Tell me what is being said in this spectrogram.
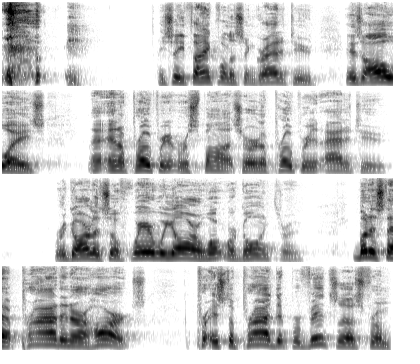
you see, thankfulness and gratitude is always an appropriate response or an appropriate attitude, regardless of where we are or what we're going through. But it's that pride in our hearts, it's the pride that prevents us from,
